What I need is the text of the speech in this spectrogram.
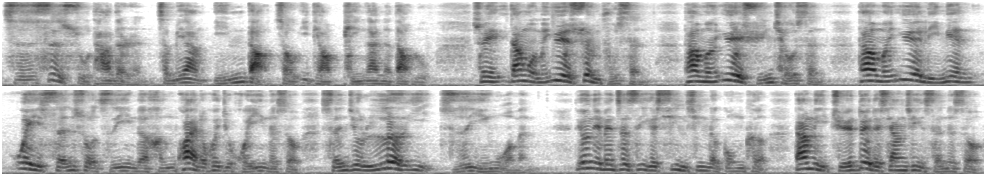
只是属他的人怎么样引导走一条平安的道路。所以，当我们越顺服神，他们越寻求神，他们越里面为神所指引的，很快的会去回应的时候，神就乐意指引我们。弟兄姐妹，这是一个信心的功课。当你绝对的相信神的时候，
